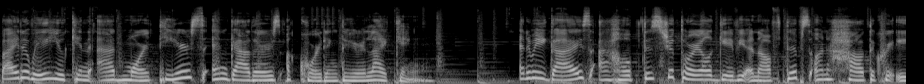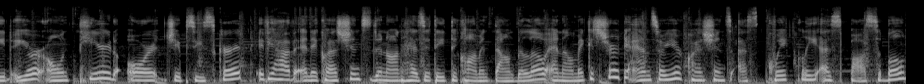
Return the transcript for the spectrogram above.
By the way, you can add more tiers and gathers according to your liking. Anyway guys, I hope this tutorial gave you enough tips on how to create your own tiered or gypsy skirt. If you have any questions, do not hesitate to comment down below and I'll make it sure to answer your questions as quickly as possible.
